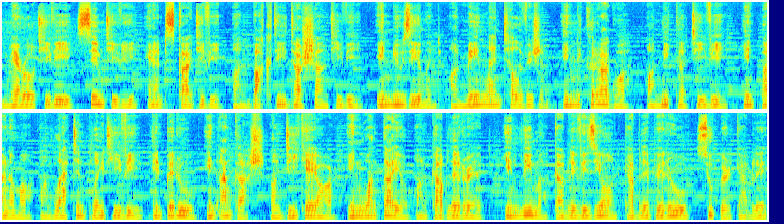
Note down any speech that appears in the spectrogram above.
Mero TV, Sim TV, and Sky TV on Bhakti Darshan TV. In New Zealand, on Mainland Television. In Nicaragua, on Nika TV. In Panama, on Latin Play TV. In Peru, in Ancash, on DKR. In Huancayo, on Cable Red. In Lima, Cablevisión, Cable Peru, Super Cable,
